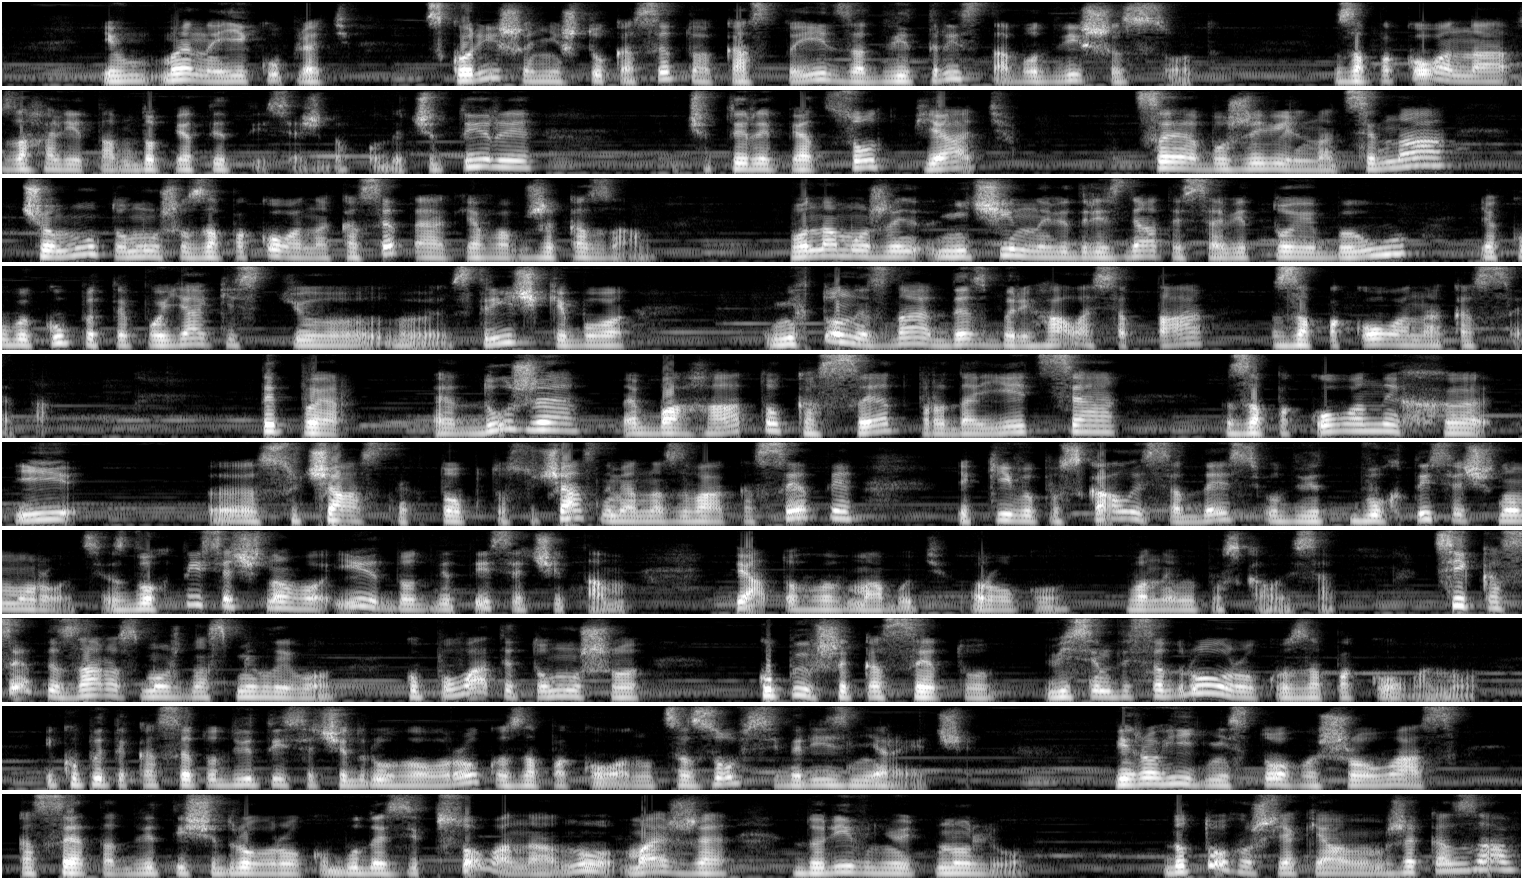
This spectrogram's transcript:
І в мене її куплять скоріше, ніж ту касету, яка стоїть за 2300 або 2600. Запакована взагалі там до 5000 доходить. 4, 4500, 5. Це божевільна ціна. Чому? Тому що запакована касета, як я вам вже казав, вона може нічим не відрізнятися від тої БУ, яку ви купите по якістю е, стрічки, бо ніхто не знає, де зберігалася та запакована касета. Тепер е, дуже багато касет продається запакованих е, і сучасних. Тобто сучасними я називаю касети, які випускалися десь у 2000 році. З 2000 і до 2005, мабуть, року вони випускалися. Ці касети зараз можна сміливо купувати, тому що купивши касету 82-го року запаковану, і купити касету 2002 року запаковану це зовсім різні речі. Вірогідність того, що у вас касета 2002 року буде зіпсована, ну майже дорівнюють нулю. До того ж, як я вам вже казав,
